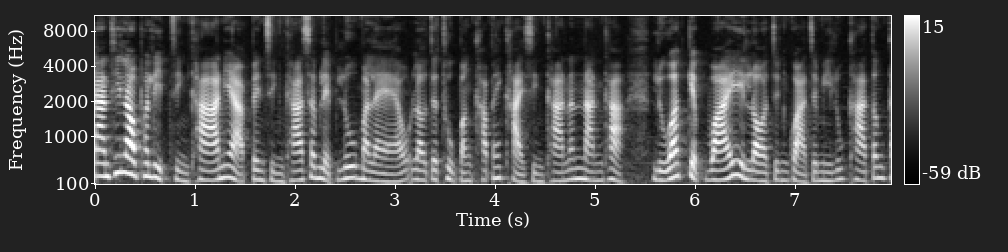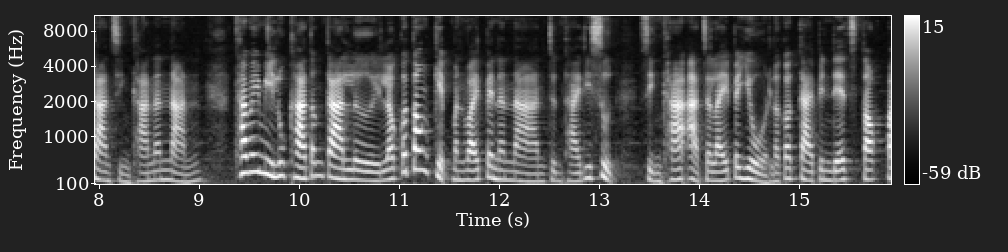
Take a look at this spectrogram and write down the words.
การที่เราผลิตสินค้าเนี่ยเป็นสินค้าสำเร็จรูปมาแล้ว เราจะถูกบังคับให้ขายสินค้านั้นๆ ค่ะ หรือว่าเก็บไว้รอจนกว่าจะมีลูกค้าต้องการสินค้านั้นๆ ถ้าไม่มีลูกค้าต้องการเลย เราก็ต้องเก็บมันไว้เป็นนานๆจนท้ายที่สุด สินค้าอาจจะไร้ประโยชน์แล้วก็กลายเป็นเดดสต็อกไป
